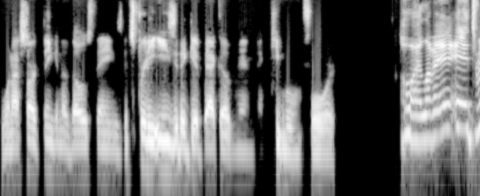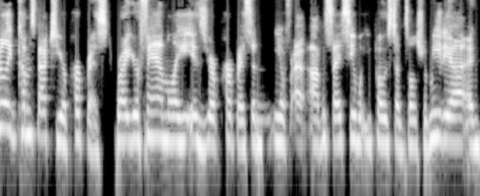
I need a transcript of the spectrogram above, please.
When I start thinking of those things, it's pretty easy to get back up and, and keep moving forward. Oh, I love it. It really comes back to your purpose, right? Your family is your purpose. And, you know, obviously I see what you post on social media and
